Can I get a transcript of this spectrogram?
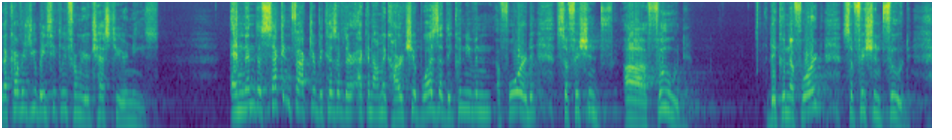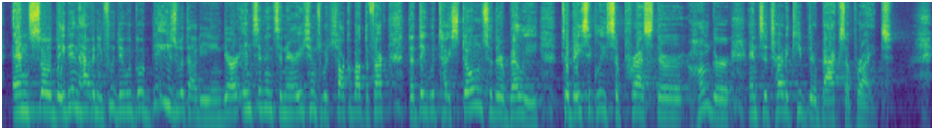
that covers you basically from your chest to your knees. And then the second factor, because of their economic hardship, was that they couldn't even afford sufficient uh, food. They couldn't afford sufficient food. And so they didn't have any food. They would go days without eating. There are incidents and narrations which talk about the fact that they would tie stones to their belly to basically suppress their hunger and to try to keep their backs upright.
